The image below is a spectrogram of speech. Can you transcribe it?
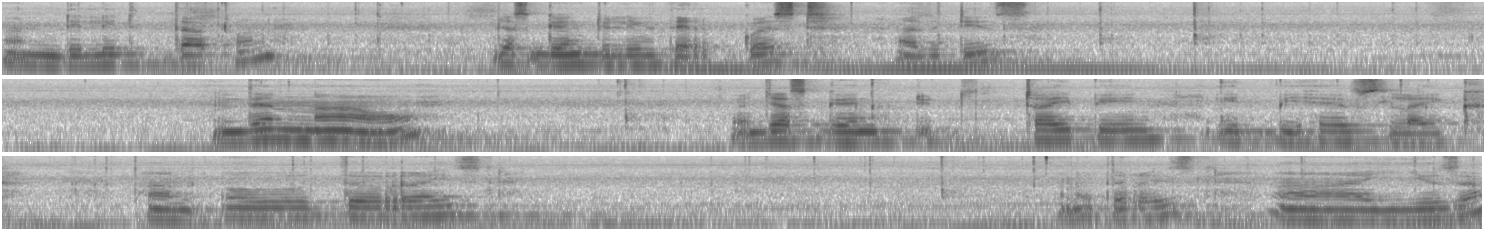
and delete that one. Just going to leave the request as it is. And then now we're just going to type in it behaves like an authorized unauthorized uh, user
